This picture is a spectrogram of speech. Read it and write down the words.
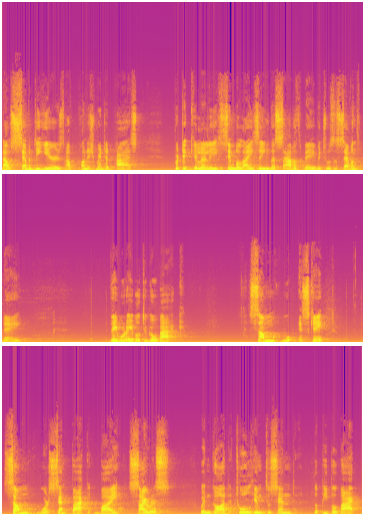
Now, 70 years of punishment had passed, particularly symbolizing the Sabbath day, which was the seventh day. They were able to go back. Some escaped, some were sent back by Cyrus when God told him to send the people back,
